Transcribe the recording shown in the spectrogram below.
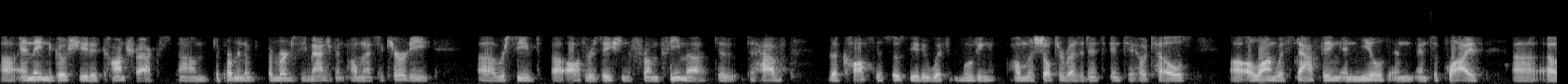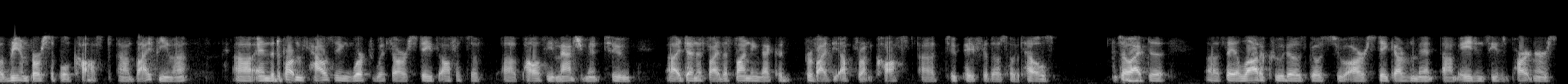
uh, and they negotiated contracts. Um, Department of Emergency Management and Homeland Security uh, received uh, authorization from FEMA to, to have the costs associated with moving homeless shelter residents into hotels, along with staffing and meals and, and supplies, uh, reimbursable cost uh, by FEMA. Uh, and the Department of Housing worked with our state's Office of uh, Policy and Management to identify the funding that could provide the upfront cost uh, to pay for those hotels. So I have to uh, say a lot of kudos goes to our state government um, agencies and partners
